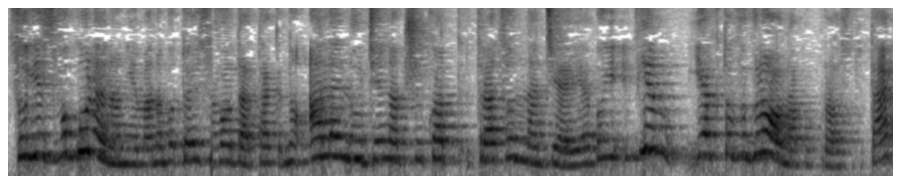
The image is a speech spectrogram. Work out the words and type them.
co jest w ogóle, no nie ma, no bo to jest woda, tak, no ale ludzie na przykład tracą nadzieję, bo wiem jak to wygląda po prostu, tak?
